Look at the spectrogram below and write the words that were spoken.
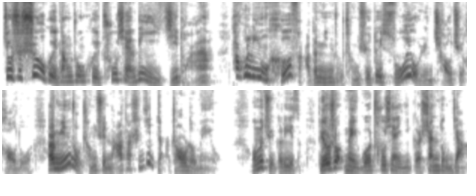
就是社会当中会出现利益集团啊，他会利用合法的民主程序对所有人巧取豪夺，而民主程序拿他是一点招都没有。我们举个例子，比如说美国出现一个山洞家，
